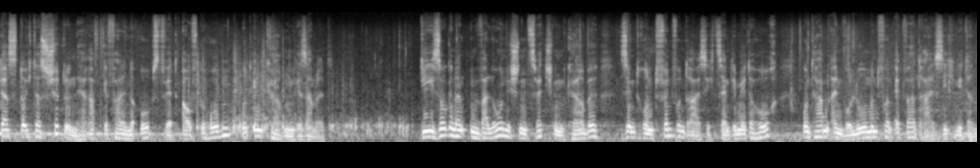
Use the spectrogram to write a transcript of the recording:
Das durch das Schütteln herabgefallene Obst wird aufgehoben und in Körben gesammelt. Die sogenannten wallonischen Zwetschgenkörbe sind rund 35 cm hoch und haben ein Volumen von etwa 30 Litern.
